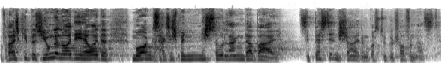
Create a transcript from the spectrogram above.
Vielleicht gibt es junge Leute hier heute Morgen, die sagen, ich bin nicht so lange dabei. Ist die beste Entscheidung, was du getroffen hast.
